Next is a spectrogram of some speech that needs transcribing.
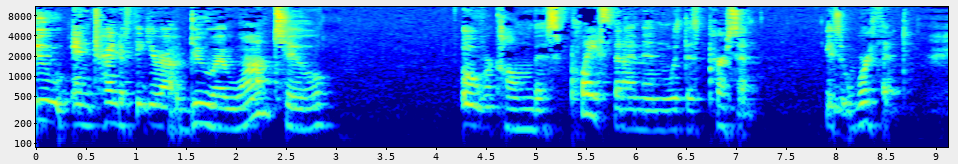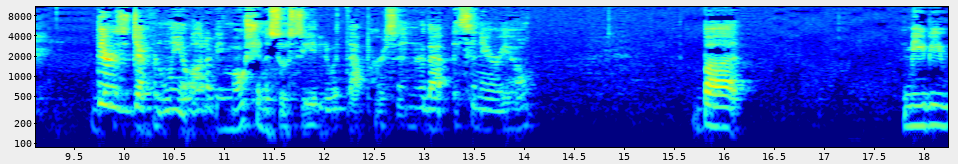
do, and trying to figure out do I want to overcome this place that I'm in with this person? Is it worth it? There's definitely a lot of emotion associated with that person or that scenario. But maybe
